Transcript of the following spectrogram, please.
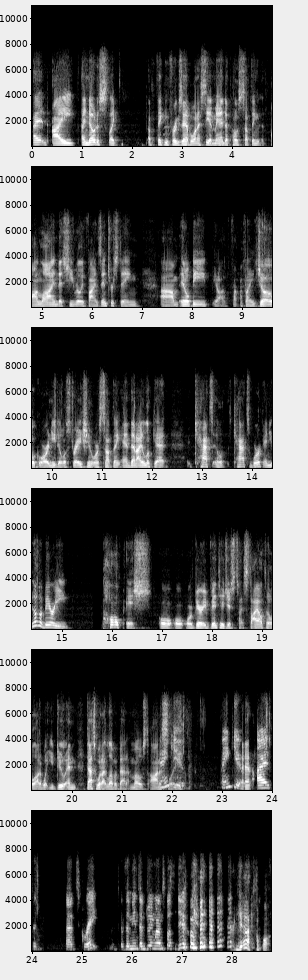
And I I noticed like I'm thinking, for example, when I see Amanda post something online that she really finds interesting, um, it'll be you know, a funny joke or a neat illustration or something, and then I look at Kat's cat's work, and you have a very pulp-ish or, or, or very vintage style to a lot of what you do, and that's what I love about it most, honestly. Thank you. Thank you. And I that's great. That means I'm doing what I'm supposed to do. yeah. Well,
